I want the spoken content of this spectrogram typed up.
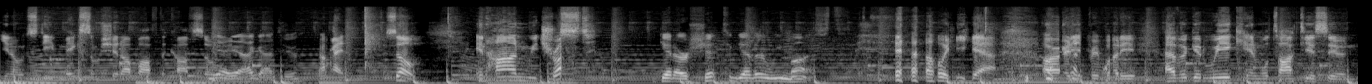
you know Steve makes some shit up off the cuff. So Yeah, yeah, I got you. all right. So, in Hahn we trust. Get our shit together, we must. Hell yeah! All right, everybody. Have a good week, and we'll talk to you soon.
